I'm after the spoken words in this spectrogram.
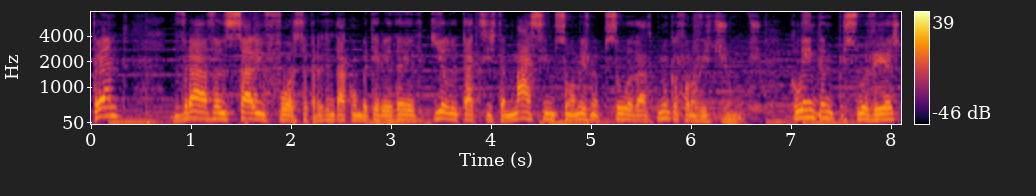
Trump deverá avançar em força para tentar combater a ideia de que ele e o taxista Máximo são a mesma pessoa, dado que nunca foram vistos juntos. Clinton, por sua vez,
